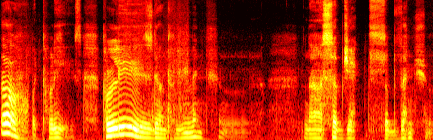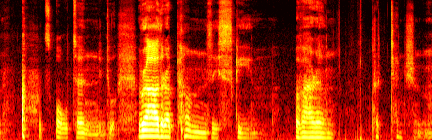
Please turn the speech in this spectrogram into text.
Oh, but please, please don't mention our subject's subvention. Oh, it's all turned into rather a Ponzi scheme of our own pretension.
